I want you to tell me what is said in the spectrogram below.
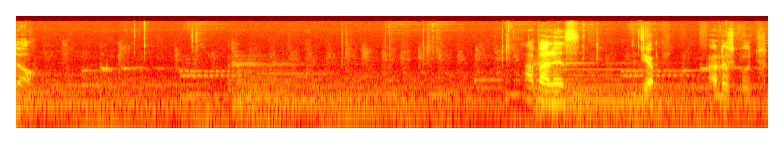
So. Hab alles. Ja, alles gut.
